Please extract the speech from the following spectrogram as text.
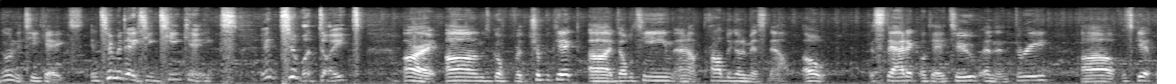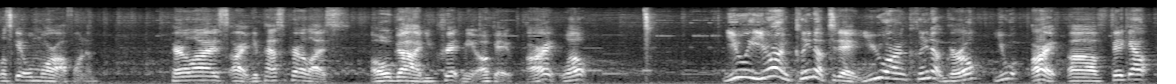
go into T-Cakes. Intimidating T-Cakes! Intimidate! Alright, um, let's go for the triple kick, uh, double team, and I'm probably gonna miss now. Oh, static, okay, two, and then three. Uh, let's get, let's get one more off on him. Paralyzed, alright, get past the paralyzed. Oh god, you crit me. Okay, alright, well, Yui, you're on cleanup today. You are on cleanup, girl. You, alright, uh, fake out.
